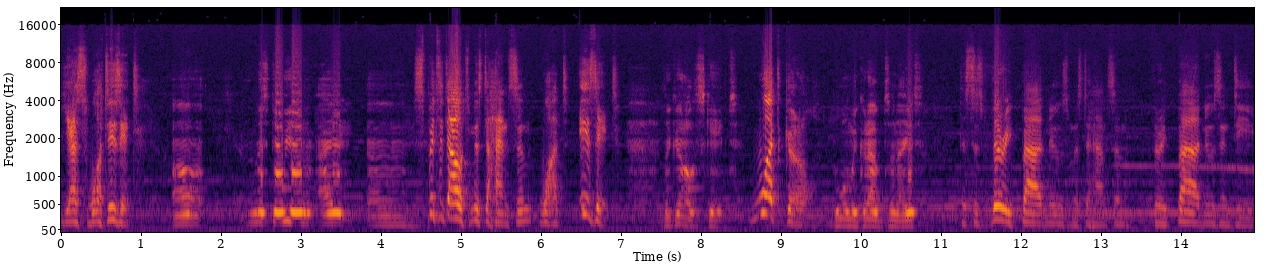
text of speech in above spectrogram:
Yes, what is it? Uh, Mr. Weir, I, uh, Spit it out, Mr. Hanson. What is it? the girl escaped. What girl? The one we grabbed tonight. This is very bad news, Mr. Hanson. Very bad news indeed.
